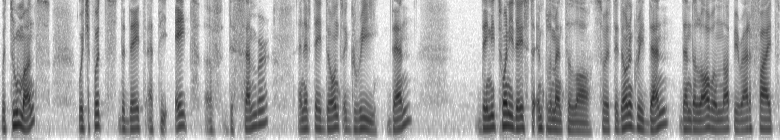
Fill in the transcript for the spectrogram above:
with two months, which puts the date at the 8th of December. And if they don't agree then, they need 20 days to implement the law. So if they don't agree then, then the law will not be ratified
